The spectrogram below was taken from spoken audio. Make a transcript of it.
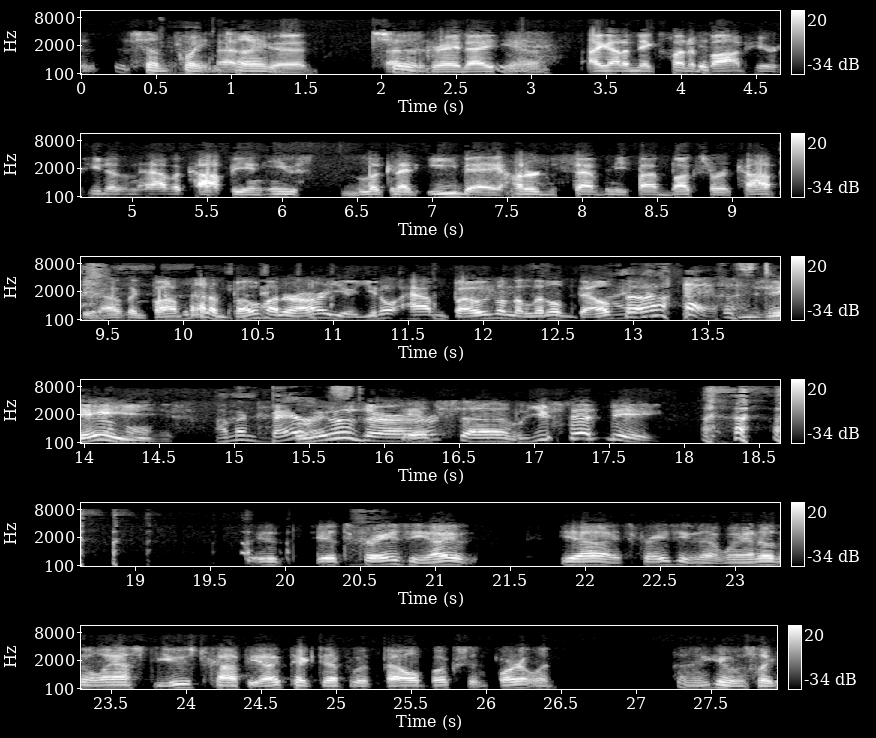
at some point in time. That's time good. soon. That's great. I Yeah. I got to make fun of It's- Bob here. He doesn't have a copy, and he was looking at eBay, 175 bucks for a copy. And I was like, Bob, what kind of bow hunter are you? You don't have Bows on the Little Delta? I terrible. Jeez, I'm embarrassed. loser! It's um, you should be. it, it's crazy. I, yeah, it's crazy that way. I know the last used copy I picked up with Powell Books in Portland. I think it was like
